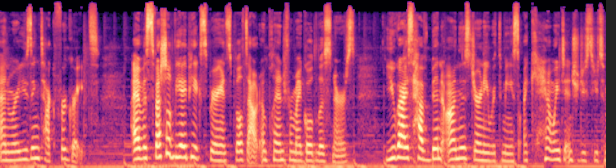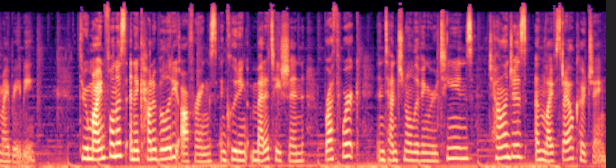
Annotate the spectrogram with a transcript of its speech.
and we're using tech for great. I have a special VIP experience built out and planned for my Gold listeners. You guys have been on this journey with me, so I can't wait to introduce you to my baby. Through mindfulness and accountability offerings, including meditation, breathwork, intentional living routines, challenges, and lifestyle coaching,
